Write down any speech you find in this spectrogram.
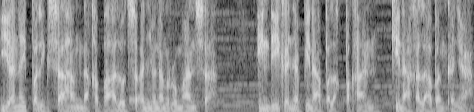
Yan ay paligsahang nakabalot sa anyo ng romansa. Hindi ka niya pinapalakpakan, kinakalaban ka niya.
